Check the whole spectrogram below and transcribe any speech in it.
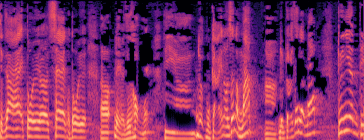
thực ra ấy, tôi ờ, xe của tôi uh, để ở dưới hầm ấy thì uh, được một cái nó rất là mát à, được cái rất là mát. Tuy nhiên thì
